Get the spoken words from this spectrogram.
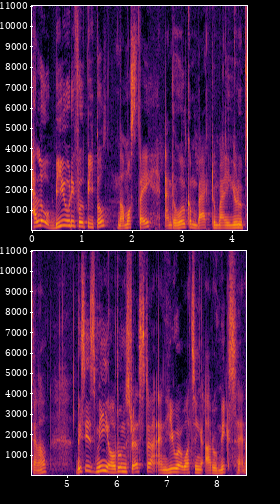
Beautiful people. Namaste and welcome back to my YouTube channel. This is me, Arun Shrestha, and you are watching Aru Mix होइन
